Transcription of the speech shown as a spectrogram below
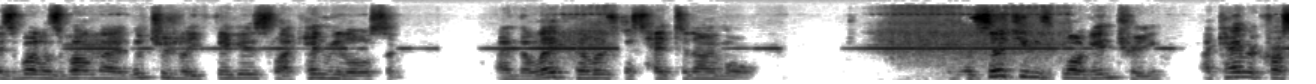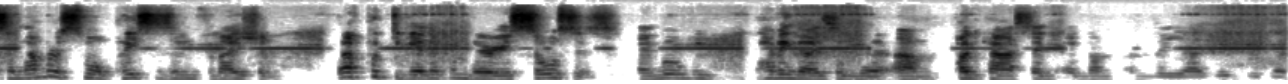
as well as well known literary figures like Henry Lawson, and the Leadfellas just had to know more. In researching this blog entry, I came across a number of small pieces of information that I've put together from various sources, and we'll be having those in the um, podcast and, and on, on, the uh, YouTube.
